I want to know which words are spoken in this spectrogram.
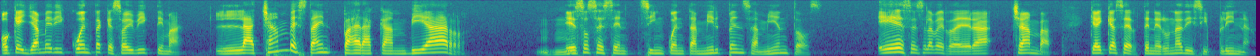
Ok, ya me di cuenta que soy víctima. La chamba está en para cambiar Esos 50 mil pensamientos. Esa es la verdadera chamba. ¿Qué hay que hacer? Tener una disciplina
